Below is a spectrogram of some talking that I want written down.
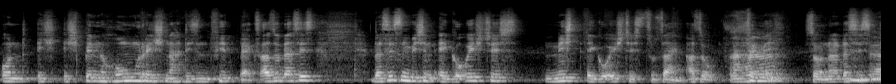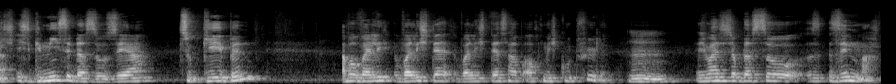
und ich, ich bin hungrig nach diesen Feedbacks. Also das ist, das ist ein bisschen egoistisch, nicht egoistisch zu sein. Also für Aha. mich. So, ne? das ist, Ja. ich, ich genieße das so sehr zu geben, aber weil ich, weil, ich de, weil ich deshalb auch mich gut fühle. Mhm. Ich weiß nicht, ob das so Sinn macht.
